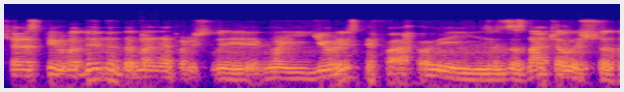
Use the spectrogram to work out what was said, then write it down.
через півгодини до мене прийшли мої юристи фахові і зазначили, що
